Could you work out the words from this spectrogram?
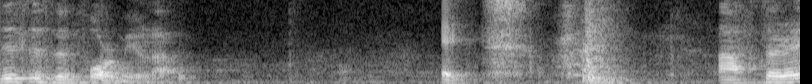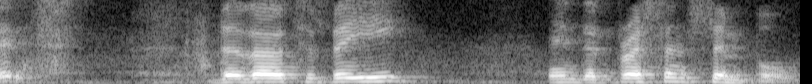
this is the formula. It. After it, the verb to be in the present simple.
